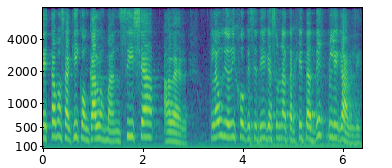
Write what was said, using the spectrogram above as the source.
Estamos aquí con Carlos Mancilla. A ver, Claudio dijo que se tiene que hacer una tarjeta desplegable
